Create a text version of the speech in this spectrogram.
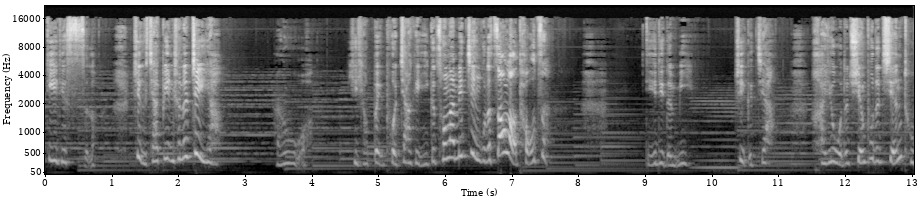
爹爹死了，这个家变成了这样，而我也要被迫嫁给一个从来没见过的糟老头子。爹爹的命，这个家，还有我的全部的前途，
